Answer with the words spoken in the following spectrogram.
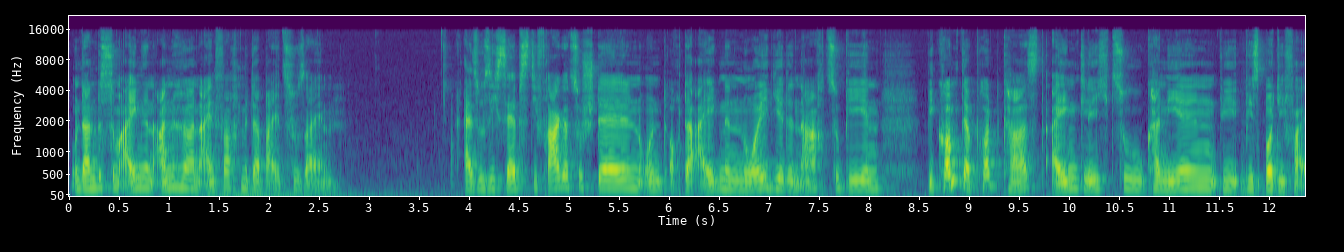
und dann bis zum eigenen Anhören einfach mit dabei zu sein. Also sich selbst die Frage zu stellen und auch der eigenen Neugierde nachzugehen, wie kommt der Podcast eigentlich zu Kanälen wie, wie Spotify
